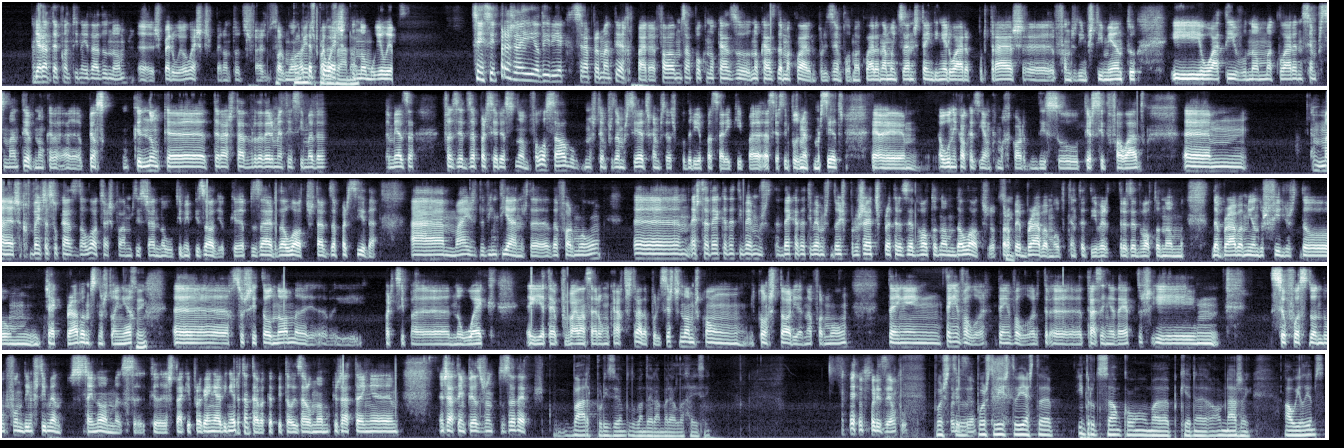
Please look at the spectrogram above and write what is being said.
garante a continuidade do nome, uh, espero eu, acho que esperam todos os fãs de Fórmula 1, até porque eu acho que o é? nome Williams. Sim, sim, para já eu diria que será para manter. Repara, falávamos há pouco no caso, no caso da McLaren, por exemplo. A McLaren há muitos anos tem dinheiro árabe por trás, uh, fundos de investimento, e o ativo, o nome McLaren, sempre se manteve. Nunca, uh, penso que nunca terá estado verdadeiramente em cima da mesa fazer desaparecer esse nome. Falou-se algo nos tempos da Mercedes, que a Mercedes poderia passar a equipa a ser simplesmente Mercedes. É a única ocasião que me recordo disso ter sido falado. Um, mas reveja-se o caso da Lotus, acho que falámos disso já no último episódio, que apesar da Lotus estar desaparecida há mais de 20 anos da, da Fórmula 1, Uh, esta década tivemos, década tivemos dois projetos para trazer de volta o nome da Lotus. A própria Sim. Brabham houve tentativas de trazer de volta o nome da Brabham e um dos filhos do um, Jack Brabham, se não estou em erro, uh, ressuscitou o nome uh, e participa no WEC e até vai lançar um carro de estrada. Por isso, estes nomes com, com história na Fórmula 1 têm, têm valor, têm valor, tra trazem adeptos e se eu fosse dono de um fundo de investimento sem nome, se, que está aqui para ganhar dinheiro, tentava capitalizar um nome que já tem, eh, já tem peso junto dos adeptos. Bar, por exemplo, bandeira amarela Racing. por exemplo. Posto, por exemplo. posto isto e esta introdução com uma pequena homenagem ao Williams,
